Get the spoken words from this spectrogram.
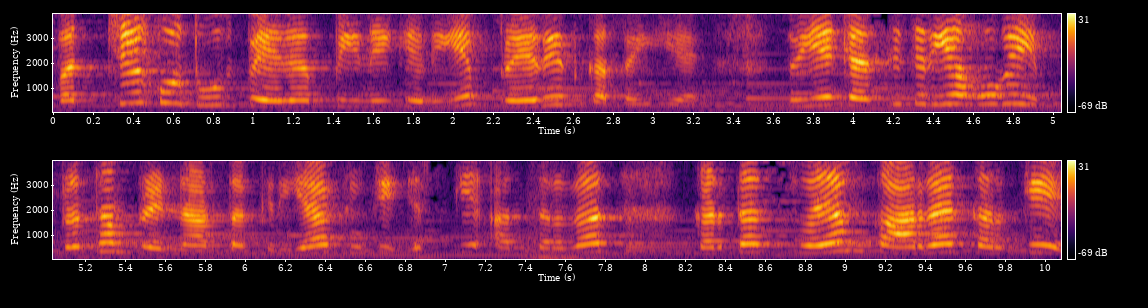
बच्चे को दूध पीने के लिए प्रेरित कर रही है। तो ये कैसी क्रिया हो गई? प्रथम प्रेरणार्थक क्रिया, क्योंकि इसके अंतर्गत कर्ता स्वयं कार्य करके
